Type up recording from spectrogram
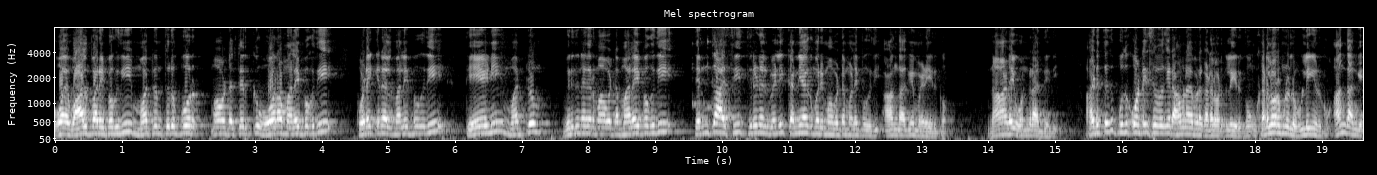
கோ வால்பாறை பகுதி மற்றும் திருப்பூர் மாவட்ட தெற்கு ஓரம் மலைப்பகுதி கொடைக்கானல் மலைப்பகுதி தேனி மற்றும் விருதுநகர் மாவட்ட மலைப்பகுதி தென்காசி திருநெல்வேலி கன்னியாகுமரி மாவட்ட மலைப்பகுதி. ஆங்காங்கே மழை இருக்கும். நாளை ஒன்றாம் தேதி. அடுத்தது புதுக்கோட்டை சிவகங்கை ராமநாதபுரம் கடலோரத்தில் இருக்கும். கடலோரம் இல்லை உள்ளேயும் இருக்கும். ஆங்காங்கே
